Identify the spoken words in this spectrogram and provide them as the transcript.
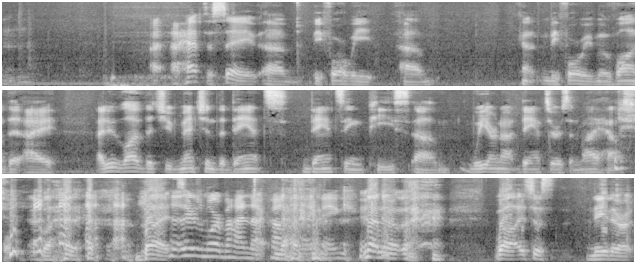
Mm-hmm. I, I have to say uh, before we um, kind of before we move on that I I do love that you mentioned the dance dancing piece. Um, we are not dancers in my household, but, but there's more behind that comment. No, I think. no, no. Well, it's just neither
